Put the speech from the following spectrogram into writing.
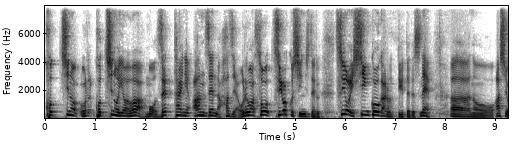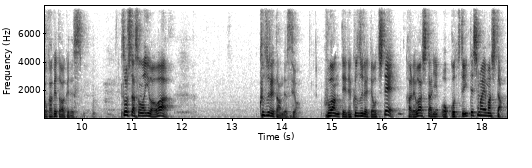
こっちの俺こっちの岩はもう絶対に安全なはずや。俺はそう強く信じてる。強い信仰があるって言ってですねあの足をかけたわけです。そしたらその岩は崩れたんですよ。不安定で崩れて落ちて彼は下に落っこちていってしまいました。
